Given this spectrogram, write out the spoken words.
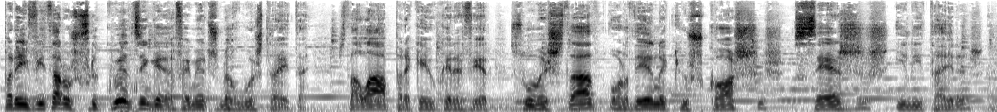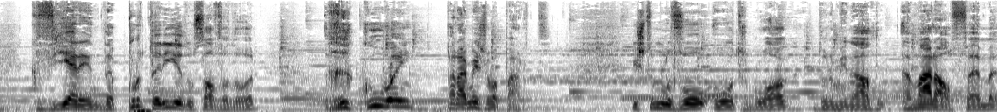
para evitar os frequentes engarrafamentos na Rua Estreita. Está lá para quem o queira ver. Sua Majestade ordena que os coches, seges e liteiras que vierem da portaria do Salvador recuem para a mesma parte. Isto me levou a outro blog, denominado Amar Alfama,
